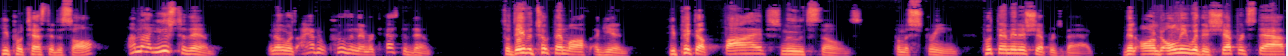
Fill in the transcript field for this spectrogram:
He protested to Saul. I'm not used to them. In other words, I haven't proven them or tested them. So David took them off again. He picked up five smooth stones from a stream, put them in his shepherd's bag, then armed only with his shepherd's staff,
